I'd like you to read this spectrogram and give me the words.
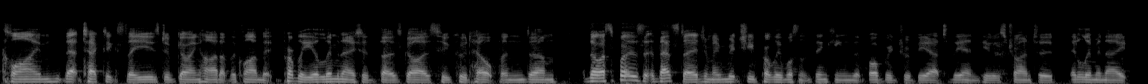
climb, that tactics they used of going hard up the climb, it probably eliminated those guys who could help. And um, though I suppose at that stage, I mean, Richie probably wasn't thinking that Bobridge would be out to the end. He was trying to eliminate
